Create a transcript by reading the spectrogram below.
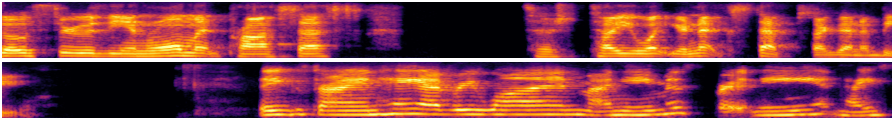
go through the enrollment process to tell you what your next steps are going to be. Thanks, Ryan. Hey, everyone. My name is Brittany. Nice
